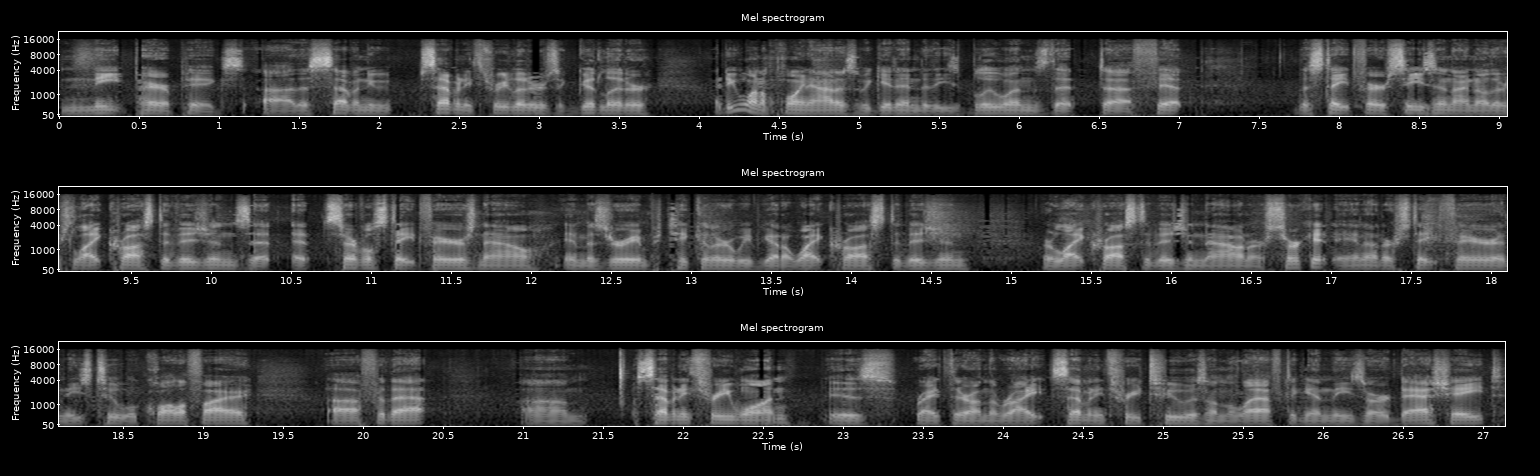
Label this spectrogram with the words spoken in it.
neat pair of pigs. Uh, this 70, 73 litter is a good litter. I do want to point out as we get into these blue ones that uh, fit the state fair season. I know there's light cross divisions at, at several state fairs now. In Missouri, in particular, we've got a white cross division or light cross division now in our circuit and at our state fair, and these two will qualify uh, for that. Um, 73-1 is right there on the right. 73-2 is on the left. Again, these are Dash 8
